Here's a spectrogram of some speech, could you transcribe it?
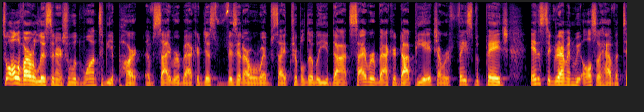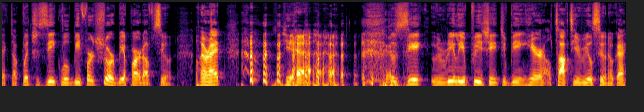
to all of our listeners who would want to be a part of Cyberbacker, just visit our website, www.cyberbacker.ph, our Facebook page, Instagram, and we also have a TikTok, which Zeke will be for sure be a part of soon. All right? Yeah. so, Zeke, we really appreciate you being here. I'll talk to you real soon, okay?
